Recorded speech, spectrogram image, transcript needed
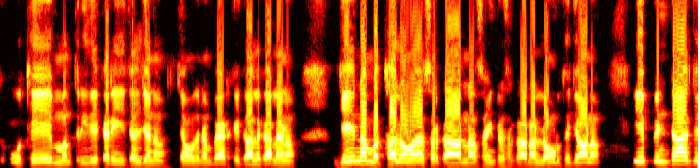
ਤਾਂ ਉੱਥੇ ਮੰਤਰੀ ਦੇ ਘਰੇ ਚਲ ਜਾਣ, ਜਾਂ ਉਹਦੇ ਨਾਲ ਬੈਠ ਕੇ ਗੱਲ ਕਰ ਲੈਣ। ਜੇ ਇਹਨਾਂ ਮੱਥਾ ਲਾਉਣਾ ਸਰਕਾਰ ਨਾਲ, ਸੈਂਟਰ ਸਰਕਾਰ ਨਾਲ ਲਾਉਣ ਉੱਥੇ ਜਾਣ, ਇਹ ਪਿੰਡਾਂ 'ਚ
